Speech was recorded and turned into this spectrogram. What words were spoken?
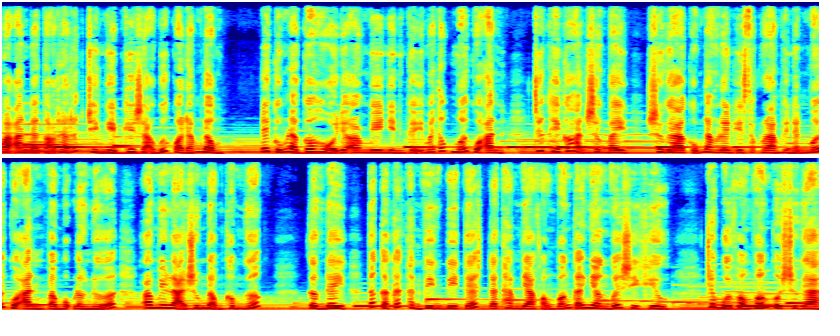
và anh đã tỏ ra rất chuyên nghiệp khi rảo bước qua đám đông. Đây cũng là cơ hội để Army nhìn kỹ mái tóc mới của anh. Trước khi có ảnh sân bay, Suga cũng đăng lên Instagram hình ảnh mới của anh và một lần nữa, Army lại rung động không ngớt. Gần đây, tất cả các thành viên BTS đã tham gia phỏng vấn cá nhân với GQ. Trong buổi phỏng vấn của Suga,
